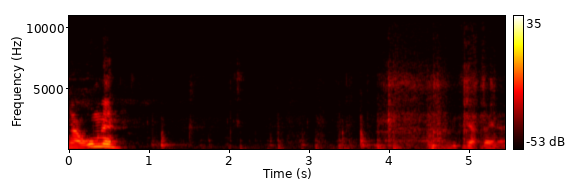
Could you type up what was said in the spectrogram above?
Là nhau um lên. Vít dẹp đây này.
